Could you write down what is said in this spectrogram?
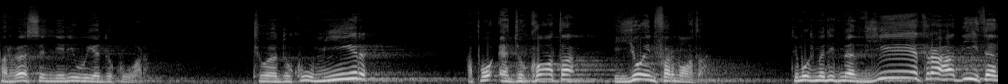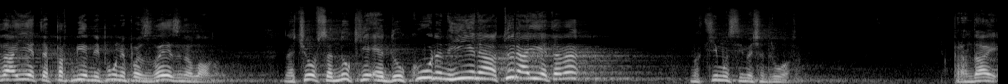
përveç se njeriu i edukuar. Që u eduku mirë, apo edukata, jo informata. Ti mund me ditë me dhjetra hadithe dhe ajete për të mirën e një pune po s'dhezin e llavdën. Në qofë se nuk je eduku nën hijen e atyre ajeteve, nuk ki mundësi me qëndru. Prandaj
